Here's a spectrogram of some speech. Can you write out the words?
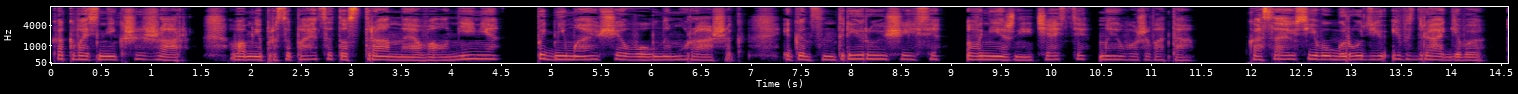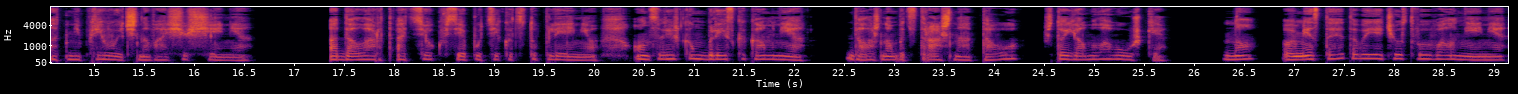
как возникший жар. Во мне просыпается то странное волнение, поднимающая волны мурашек и концентрирующаяся в нижней части моего живота. Касаюсь его грудью и вздрагиваю от непривычного ощущения. Адалард отсек все пути к отступлению. Он слишком близко ко мне. Должно быть страшно от того, что я в ловушке. Но вместо этого я чувствую волнение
